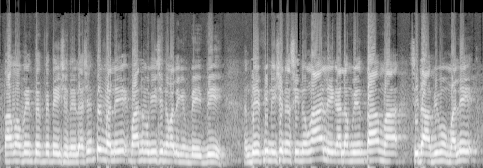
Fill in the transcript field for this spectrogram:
tama ba interpretation nila? Siyempre, mali. Paano maging sinungaling yung baby? Ang definition ng sinungaling, alam mo yung tama, sinabi mo mali.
